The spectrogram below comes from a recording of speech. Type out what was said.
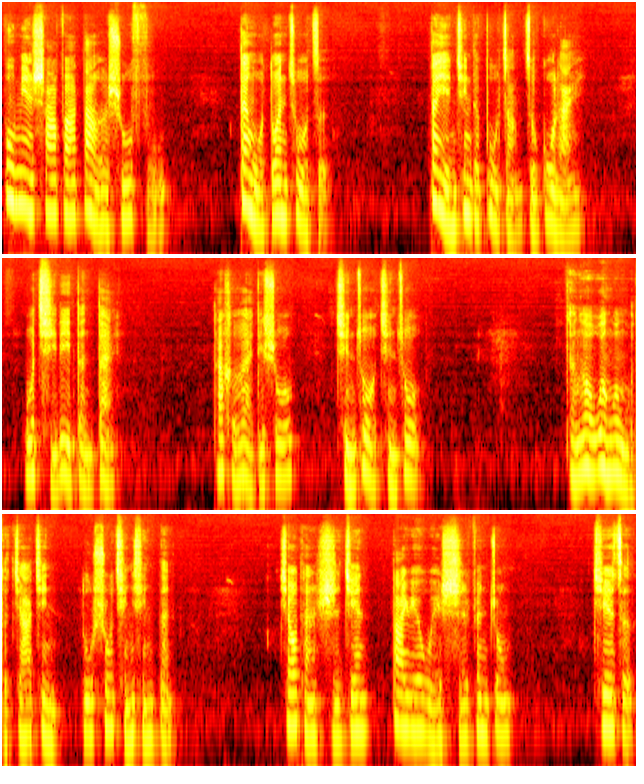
布面沙发大而舒服，但我端坐着。戴眼镜的部长走过来，我起立等待。他和蔼地说。请坐，请坐。然后问问我的家境、读书情形等。交谈时间大约为十分钟。接着，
